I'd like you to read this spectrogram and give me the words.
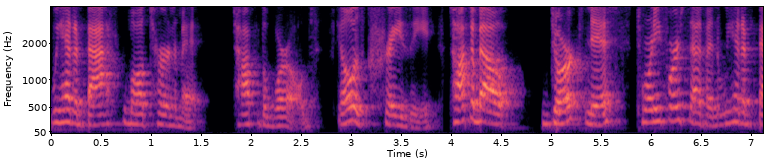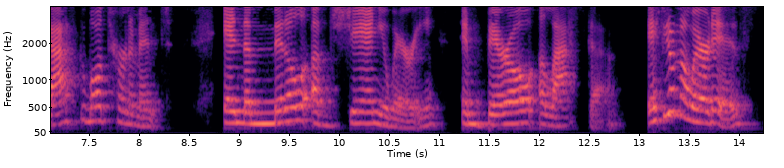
We had a basketball tournament, top of the world. It was crazy. Talk about darkness 24 7. We had a basketball tournament in the middle of January in Barrow, Alaska. If you don't know where it is,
